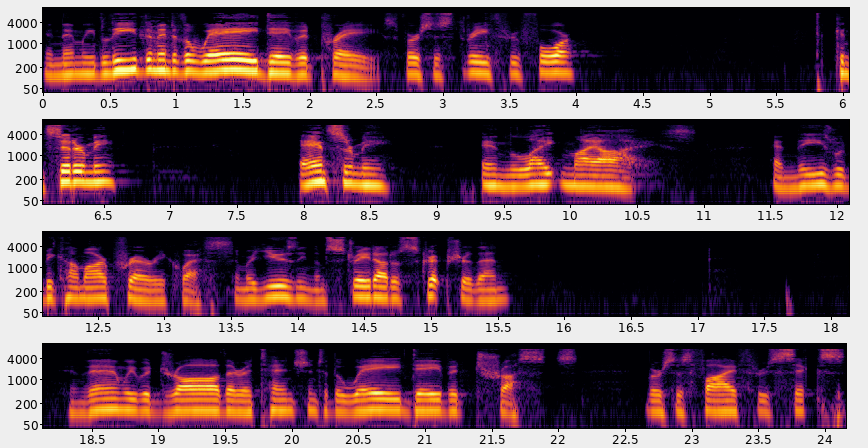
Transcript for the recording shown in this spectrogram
And then we lead them into the way David prays, verses 3 through 4. Consider me, answer me, enlighten my eyes and these would become our prayer requests. And we're using them straight out of Scripture then. And then we would draw their attention to the way David trusts. Verses 5 through 6.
